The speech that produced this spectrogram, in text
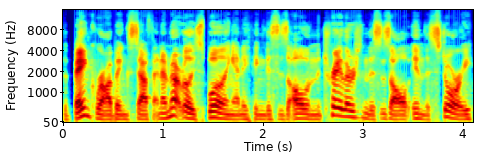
the bank robbing stuff and i'm not really spoiling anything. This is all in the trailers and this is all in the story.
